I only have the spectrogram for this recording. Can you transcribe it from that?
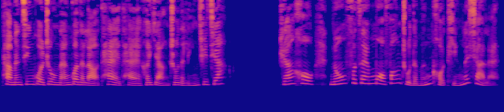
他们经过种南瓜的老太太和养猪的邻居家，然后农夫在磨坊主的门口停了下来。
